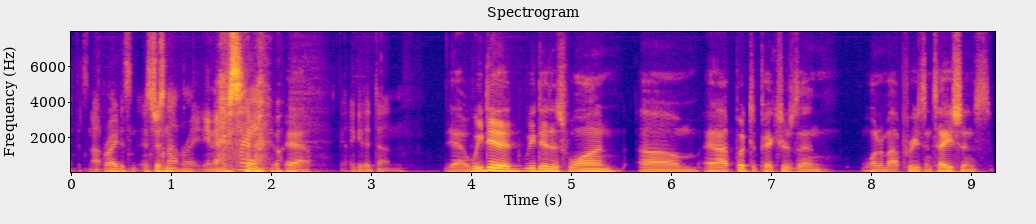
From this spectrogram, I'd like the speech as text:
if it's not right, it's, it's just not right, you know. So Right. Yeah. gotta get it done. Yeah, we did. We did this one, um, and I put the pictures in one of my presentations,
